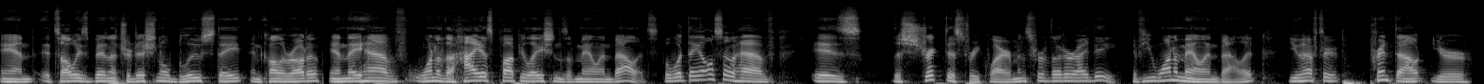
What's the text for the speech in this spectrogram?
And it's always been a traditional blue state in Colorado, and they have one of the highest populations of mail in ballots. But what they also have is the strictest requirements for voter ID. If you want a mail in ballot, you have to print out your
